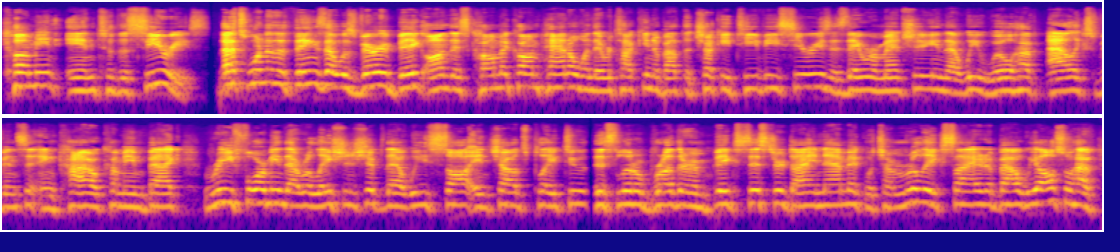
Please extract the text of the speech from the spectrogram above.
coming into the series. That's one of the things that was very big on this Comic-Con panel when they were talking about the Chucky TV series is they were mentioning that we will have Alex, Vincent, and Kyle coming back, reforming that relationship that we saw in Child's Play 2, this little brother and big sister dynamic, which I'm really excited about. We also have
